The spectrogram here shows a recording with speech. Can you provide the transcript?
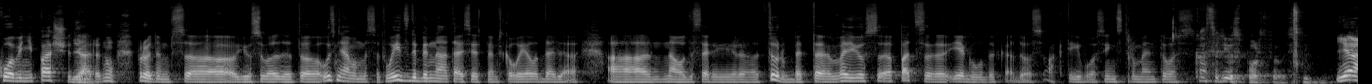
ko viņi paši Jā. dara. Nu, protams, jūs vadat uzņēmumu, esat līdzdibinātājs, iespējams, ka liela daļa naudas arī ir tur. Bet vai jūs pats ieguldat kādos aktīvos instrumentos? Kāds ir jūsu portfelis? Jā,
